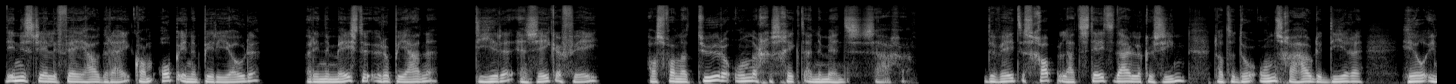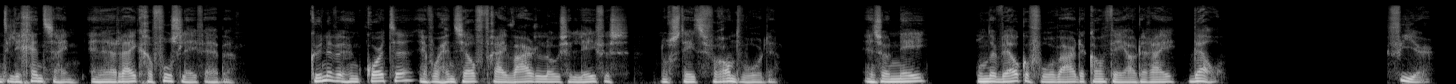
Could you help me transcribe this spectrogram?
De industriële veehouderij kwam op in een periode waarin de meeste Europeanen dieren en zeker vee als van nature ondergeschikt aan de mens zagen. De wetenschap laat steeds duidelijker zien dat de door ons gehouden dieren heel intelligent zijn en een rijk gevoelsleven hebben. Kunnen we hun korte en voor hen zelf vrij waardeloze levens nog steeds verantwoorden? En zo nee, Onder welke voorwaarden kan veehouderij wel? 4.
